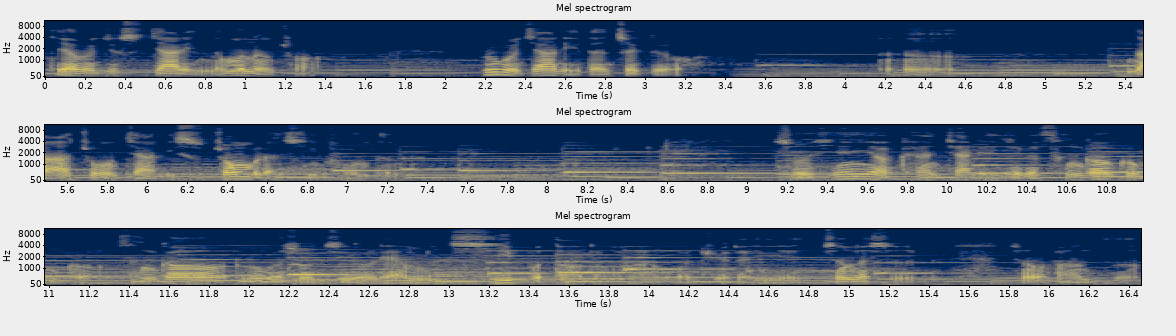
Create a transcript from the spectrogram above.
第二个就是家里能不能装？如果家里的这个，嗯，哪种家里是装不了新风的？呢？首先要看家里这个层高够不够。层高如果说只有两米七不到的话，我觉得也真的是这种房子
